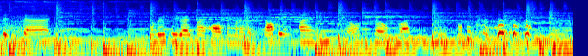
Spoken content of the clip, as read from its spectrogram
Fit check. I'm gonna show you guys my haul from when I went shopping. I am so, so blessed and grateful.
